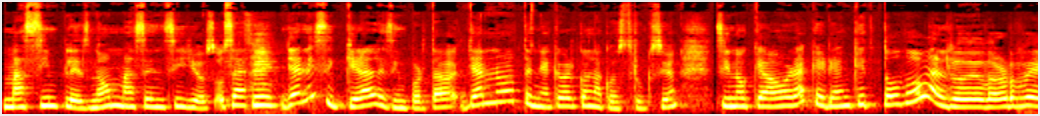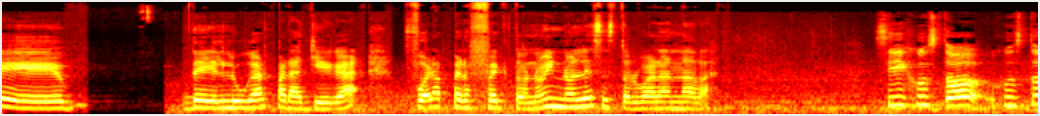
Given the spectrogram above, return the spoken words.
más simples, ¿no? Más sencillos. O sea, Sí. ya ni siquiera les importaba, ya no tenía que ver con la construcción, sino que ahora querían que todo alrededor de del lugar para llegar fuera perfecto, ¿no? Y no les estorbara nada. Sí, justo, justo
